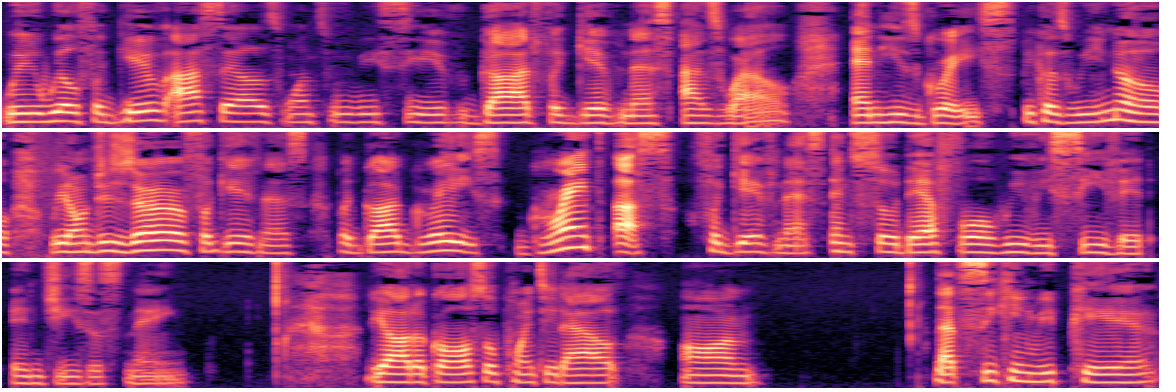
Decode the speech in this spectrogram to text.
we will forgive ourselves once we receive God forgiveness as well and His grace because we know we don't deserve forgiveness, but God grace grant us forgiveness, and so therefore we receive it in Jesus' name. The article also pointed out on that seeking repair,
